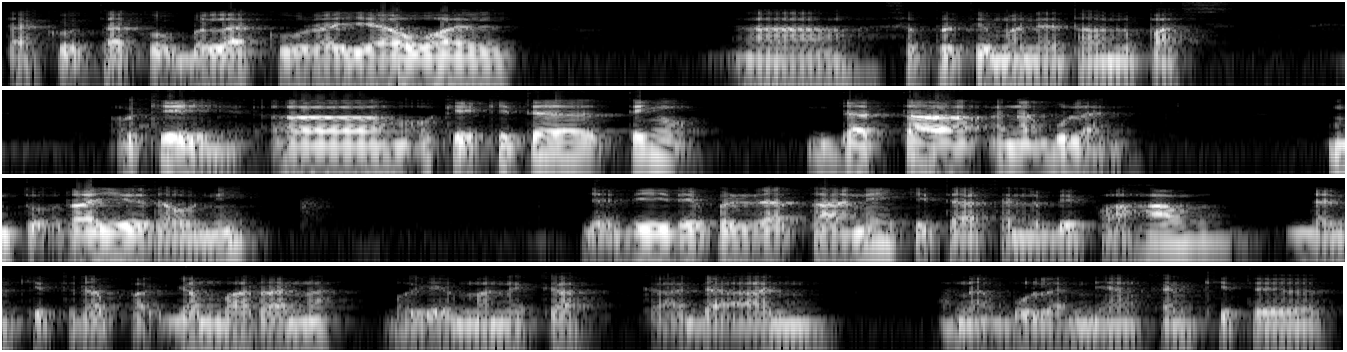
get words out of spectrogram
takut-takut berlaku raya awal uh, seperti mana tahun lepas. Okey, uh, okey kita tengok data anak bulan untuk raya tahun ni. Jadi daripada data ni kita akan lebih faham dan kita dapat gambaran lah bagaimanakah keadaan anak bulan yang akan kita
